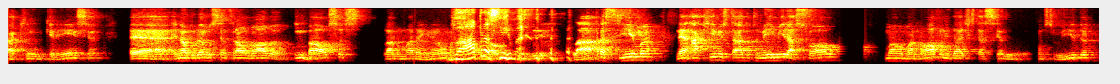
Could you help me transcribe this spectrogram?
aqui em Querência, é, inauguramos central nova em Balsas, lá no Maranhão. Lá para cima. Lá para cima. Né? Aqui no estado também, em Mirassol, uma, uma nova unidade que está sendo construída.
